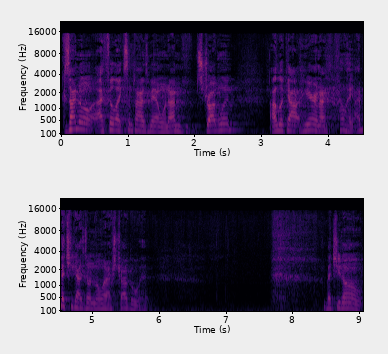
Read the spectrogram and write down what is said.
Because I know, I feel like sometimes, man, when I'm struggling, I look out here and I, I'm like, I bet you guys don't know what I struggle with. I bet you don't.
